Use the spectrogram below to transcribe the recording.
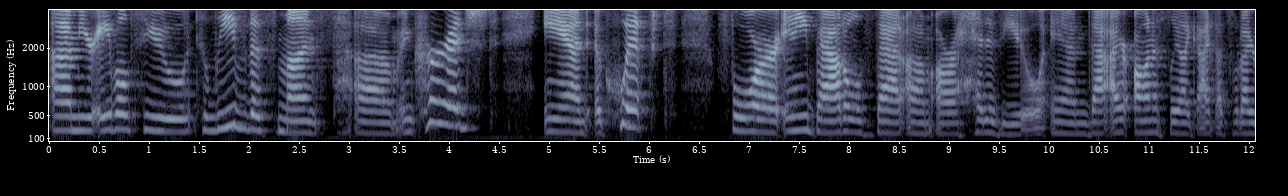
um, you're able to to leave this month um, encouraged and equipped for any battles that um, are ahead of you. And that i honestly like I, that's what i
